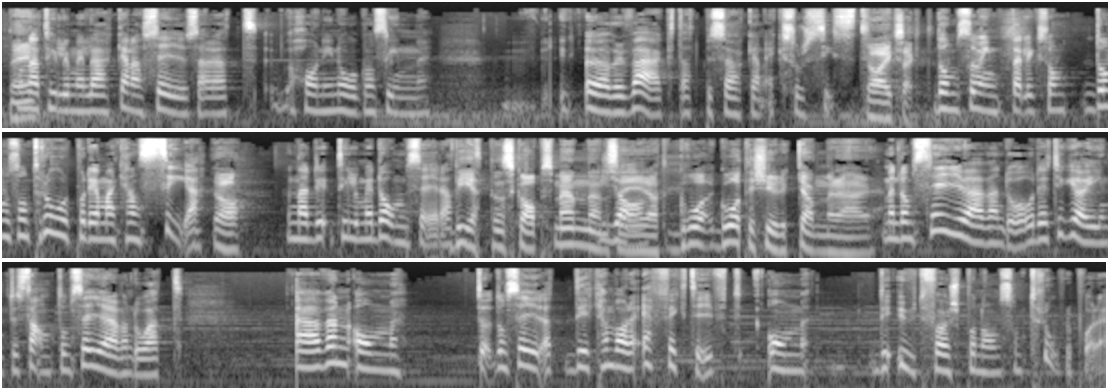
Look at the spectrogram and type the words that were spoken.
Och när till och med läkarna säger så här att har ni någonsin övervägt att besöka en exorcist? Ja, exakt. De som inte liksom, de som tror på det man kan se. Ja. När det, till och med de säger att... Vetenskapsmännen Ja. säger att gå, gå till kyrkan med det här. Men de säger ju även då, och det tycker jag är intressant, de säger även då att även om... de- säger att det kan vara effektivt om det utförs på någon som tror på det.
